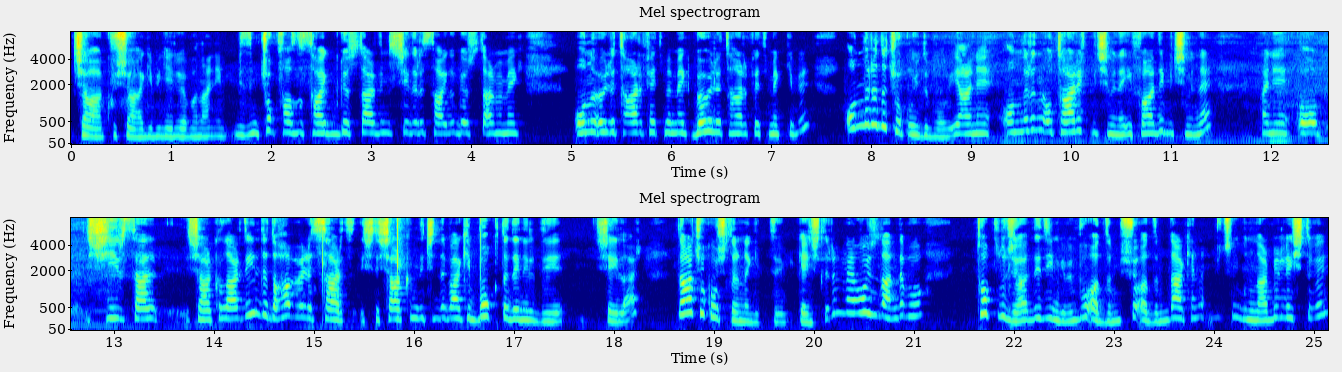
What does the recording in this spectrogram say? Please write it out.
çağı kuşağı gibi geliyor bana. Hani bizim çok fazla saygı gösterdiğimiz şeyleri saygı göstermemek, onu öyle tarif etmemek, böyle tarif etmek gibi. Onlara da çok uydu bu. Yani onların o tarif biçimine, ifade biçimine hani o şiirsel şarkılar değil de daha böyle sert işte şarkının içinde belki bok da denildiği şeyler daha çok hoşlarına gitti gençlerin ve o yüzden de bu topluca dediğim gibi bu adım şu adım derken bütün bunlar birleşti ve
